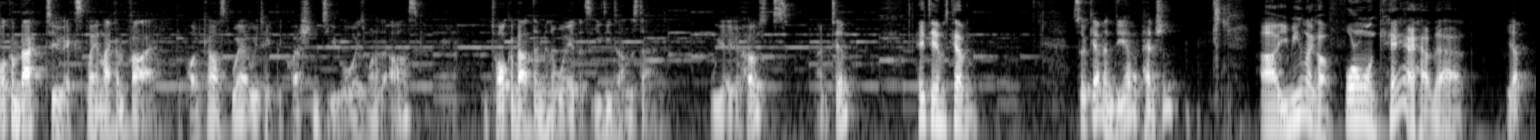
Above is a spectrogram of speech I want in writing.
Welcome back to Explain Like I'm Five, the podcast where we take the questions you always wanted to ask and talk about them in a way that's easy to understand. We are your hosts. I'm Tim. Hey, Tim, it's Kevin. So, Kevin, do you have a pension? Uh, you mean like a 401k? I have that. Yep.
